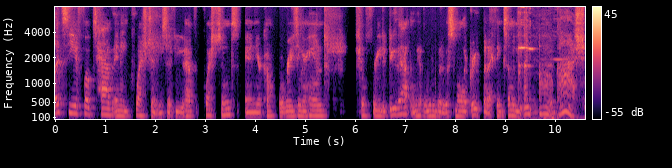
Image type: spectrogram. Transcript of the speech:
let's see if folks have any questions. If you have questions and you're comfortable raising your hand, feel free to do that. We have a little bit of a smaller group, but I think some of these. Um, oh gosh.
